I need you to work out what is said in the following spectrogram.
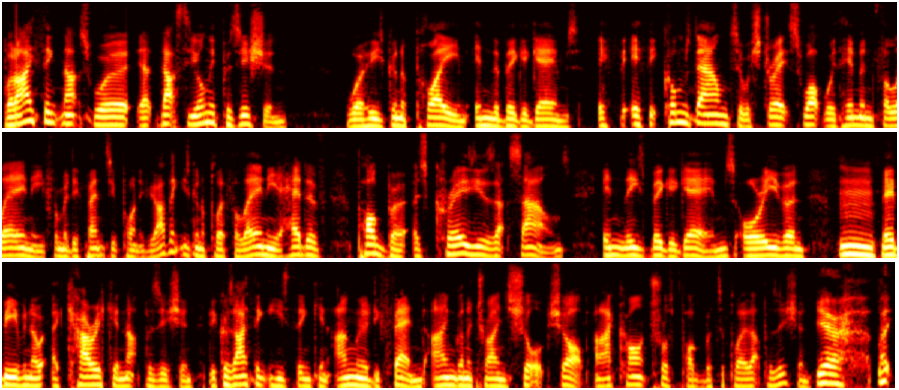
but I think that's where uh, that's the only position where he's going to play him in the bigger games. If if it comes down to a straight swap with him and Fellaini from a defensive point of view, I think he's going to play Fellaini ahead of Pogba. As crazy as that sounds, in these bigger games, or even maybe even a, a Carrick in that position, because I think he's thinking, I'm going to defend, I'm going to try and shut up shop, and I can't trust Pogba to play that position. Yeah, like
